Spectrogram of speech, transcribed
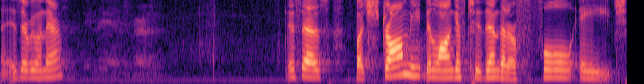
Is everyone there? Amen. It says, But strong meat belongeth to them that are full age,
